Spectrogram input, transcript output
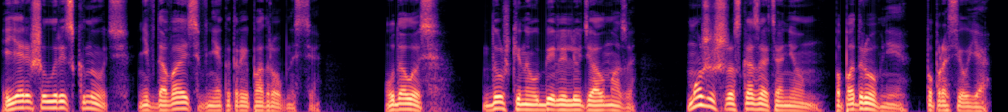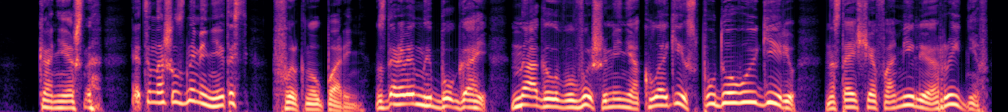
и я решил рискнуть, не вдаваясь в некоторые подробности. Удалось. Душкина убили люди Алмаза. Можешь рассказать о нем поподробнее?» — попросил я. «Конечно, это наша знаменитость», — фыркнул парень. «Здоровенный бугай, на голову выше меня, кулаки с пудовую гирю. Настоящая фамилия Рыднев.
